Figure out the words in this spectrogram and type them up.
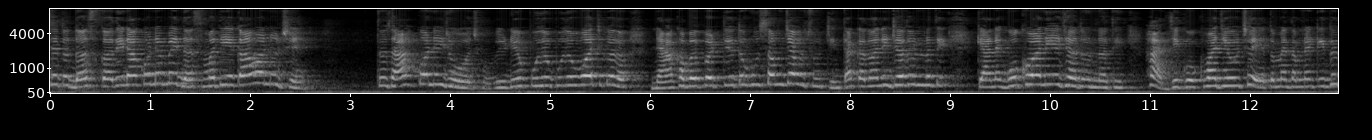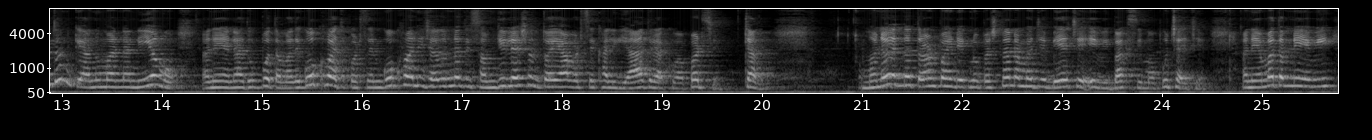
છે તો દસ કરી નાખો ને ભાઈ. દસમાંથી એક આવવાનું છે. તો રાહ કોની જોવો છો? વીડિયો પૂરો પૂરો વોચ કરો. ના ખબર પડતી હોય તો હું સમજાવું છું. ચિંતા કરવાની જરૂર નથી કે આને ગોખવાની જરૂર નથી. હા, જે ગોખવા જેવું છે એ તો મેં તમને કીધું હતું ને કે અનુમાનના નિયમો અને એના રૂપો તમારે ગોખવા જ પડશે અને ગોખવાની જરૂર નથી. સમજી લેશો ને તો એ આવડશે ખાલી યાદ રાખવા પડશે. ચાલો. મનોરંજનના ત્રણ પોઈન્ટ એકનો પ્રશ્ન નંબર જે બે છે એ વિભાગ સીમાં પૂછાય છે. અને એમાં તમને એવી,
